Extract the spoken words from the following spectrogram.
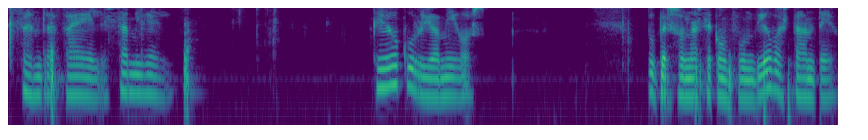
San Rafael, San Miguel. ¿Qué ocurrió, amigos? Tu persona se confundió bastante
